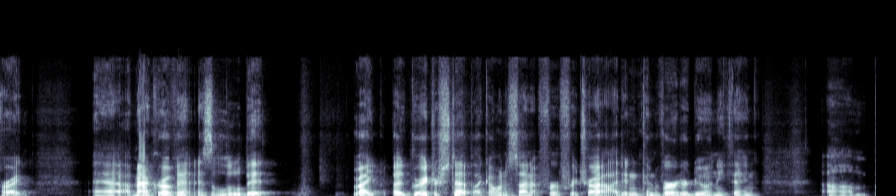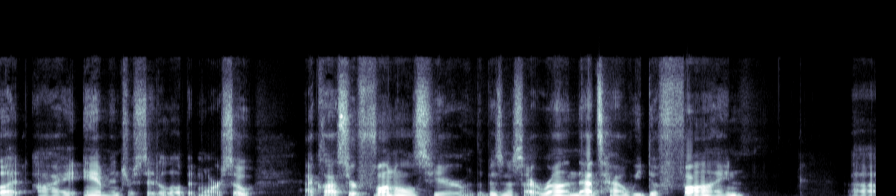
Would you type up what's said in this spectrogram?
right? Uh, a macro event is a little bit, right, a greater step. Like I want to sign up for a free trial. I didn't convert or do anything, um, but I am interested a little bit more. So, at Klasser Funnels here, the business I run, that's how we define uh,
